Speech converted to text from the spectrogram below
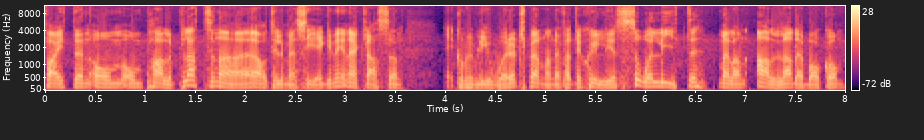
fighten om, om pallplatserna, ja till och med segern i den här klassen, det kommer bli oerhört spännande för att det skiljer så lite mellan alla där bakom.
